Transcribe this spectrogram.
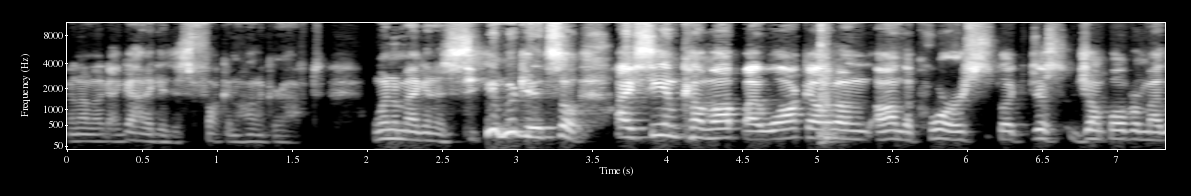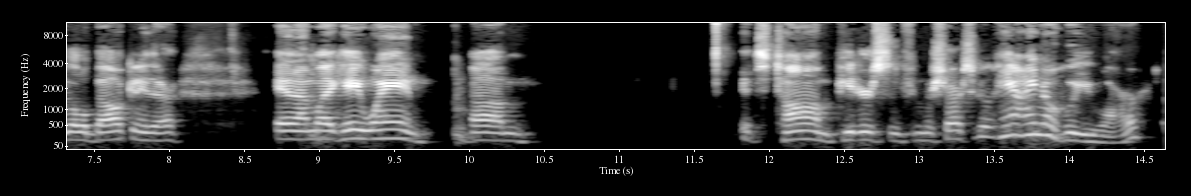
and I'm like, I gotta get this fucking autographed. When am I gonna see him again? So I see him come up. I walk out on on the course, like just jump over my little balcony there, and I'm like, hey Wayne, um, it's Tom Pederson from the Sharks. I go, hey, I know who you are.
